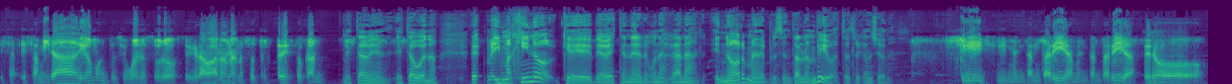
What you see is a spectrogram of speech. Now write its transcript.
esa, esa mirada, digamos. Entonces, bueno, solo se grabaron a nosotros tres tocando. Está bien, está bueno. Eh, me imagino que debes tener unas ganas enormes de presentarlo en vivo, estas tres canciones. Sí, sí, me encantaría, me encantaría, pero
